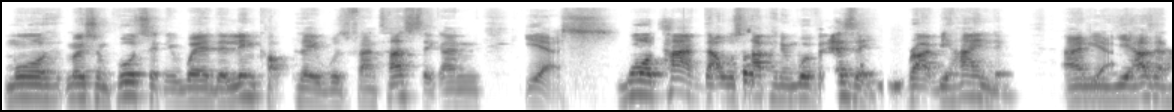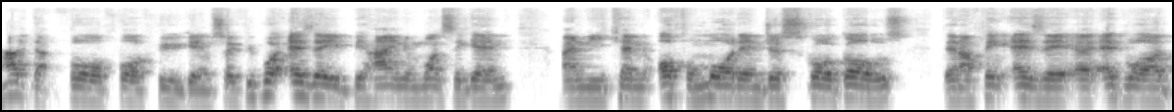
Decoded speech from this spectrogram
more most importantly, where the link up play was fantastic. And yes, more time that was happening with Eze right behind him. And Yeah. he hasn't had that for, for a few games. So if you put Eze behind him once again and he can offer more than just score goals, then I think Eze, uh, Edouard,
